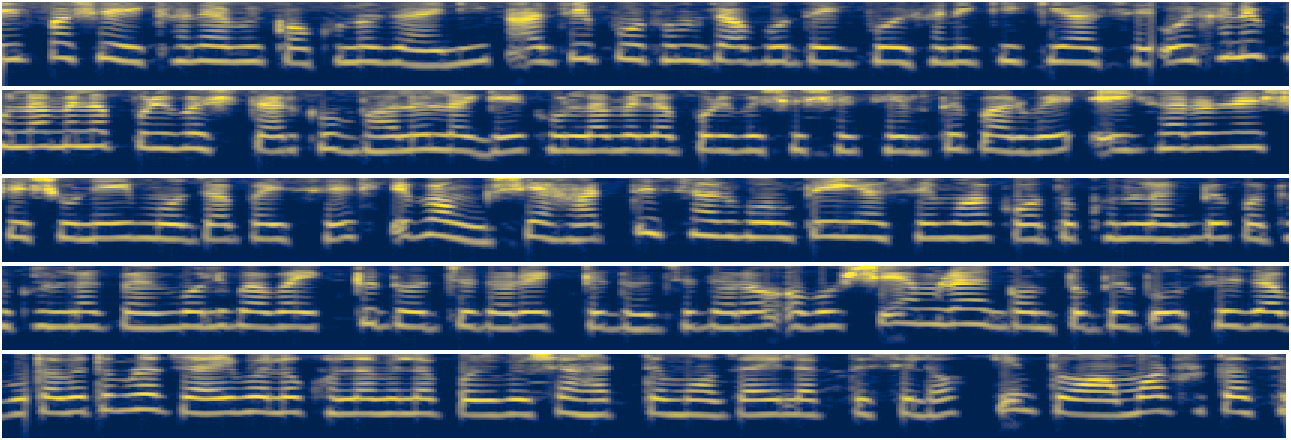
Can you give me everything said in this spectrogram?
বাড়ির পাশে এখানে আমি কখনো যাইনি। আজই প্রথম যাব, দেখব এখানে কি কি আছে। ওইখানে খোলামেলা পরিবেশ, তার খুব ভালো লাগে। খোলামেলা পরিবেশে সে খেলতে পারবে। এই কারণে সে শুনেই মজা পাইছে এবং সে হাঁটতেছে আর বলতেই আছে, মা, কতক্ষণ লাগবে কতক্ষণ লাগবে? আমি বলি, বাবা, একটু ধৈর্য ধরো, একটু ধৈর্য ধরো। অবশ্যই আমরা গন্তব্যে পৌঁছে যাব। তবে তোমরা যাই বলো, খোলামেলা পরিবেশে হাঁটতে মজাই লাগতেছিল। কিন্তু আমার কাছে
